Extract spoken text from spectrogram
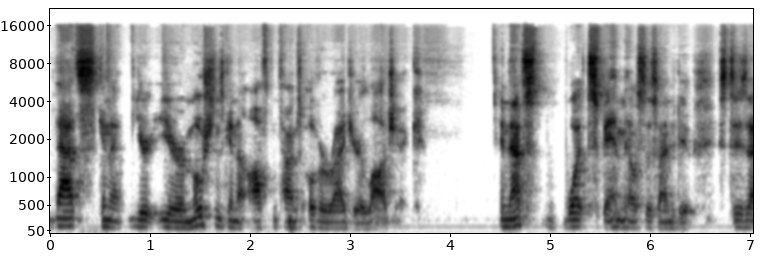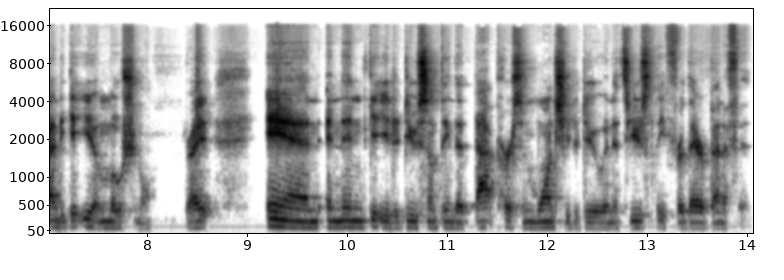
that's gonna your your emotions gonna oftentimes override your logic, and that's what spam mail is designed to do. It's designed to get you emotional, right? And and then get you to do something that that person wants you to do, and it's usually for their benefit.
